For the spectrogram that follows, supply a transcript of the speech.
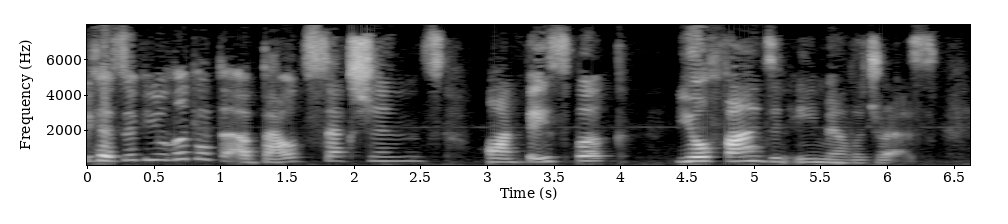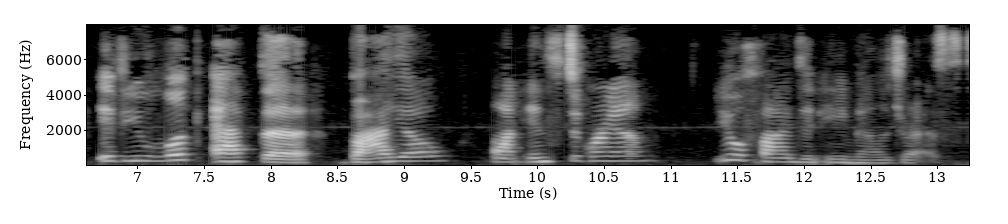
Because if you look at the About sections on Facebook, you'll find an email address. If you look at the bio on Instagram, you'll find an email address.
